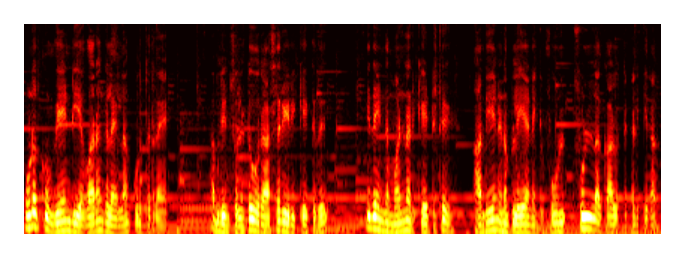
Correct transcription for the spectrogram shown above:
உனக்கும் வேண்டிய வரங்களை எல்லாம் கொடுத்துட்றேன் அப்படின்னு சொல்லிட்டு ஒரு அசரீரி கேட்குது இதை இந்த மன்னர் கேட்டுட்டு அதே நினப்பிலேயே எனக்கு ஃபுல் ஃபுல்லாக காலத்தை கழிக்கிறான்.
